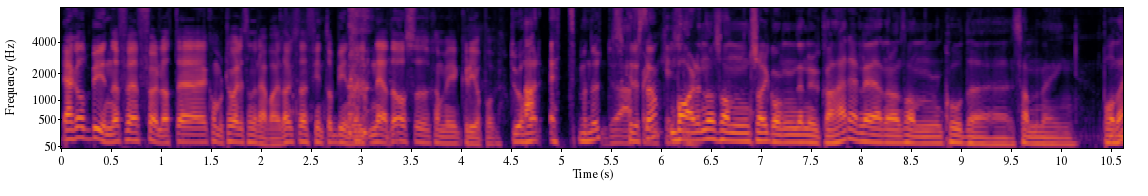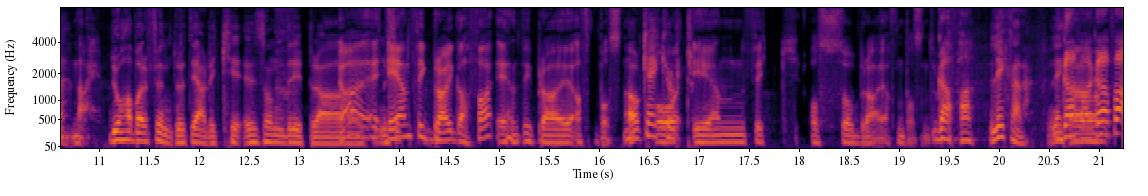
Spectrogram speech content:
Jeg kan begynne, for jeg føler at det kommer til å være litt sånn ræva i dag. Så det er fint å begynne litt nede, og så kan vi gli oppover. Du har ett minutt, er Kristian. Var det noe sånn sjargong denne uka her, eller en eller annen sånn kodesammenheng på det? Nei. Du har bare funnet ut jævlig ki sånn dritbra Ja, musikk? Én fikk bra i Gaffa, én fikk bra i Aftenposten. Okay. Og én fikk også bra i Aftenposten. tror jeg. Gaffa, Liker det. Liker gaffa, gaffa.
